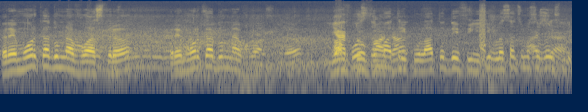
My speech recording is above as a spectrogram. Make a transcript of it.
remorca dumneavoastră, remorca dumneavoastră Iar a fost dovada... înmatriculată definitiv, lăsați-mă să vă explic.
